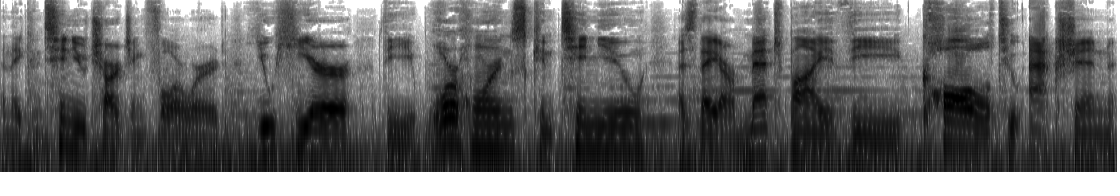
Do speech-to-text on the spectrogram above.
and they continue charging forward. You hear the war horns continue as they are met by the call to action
